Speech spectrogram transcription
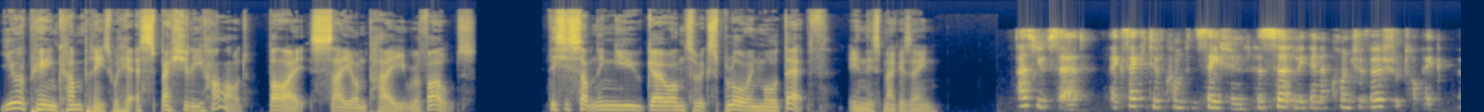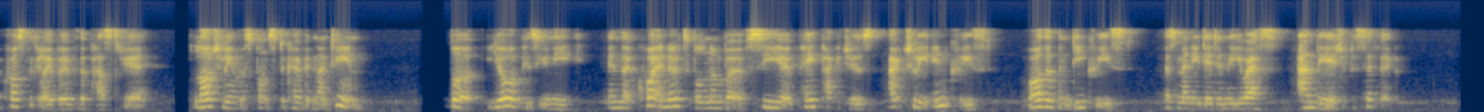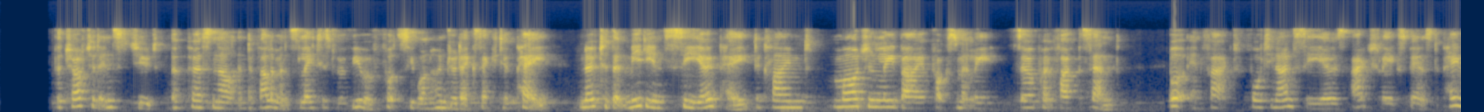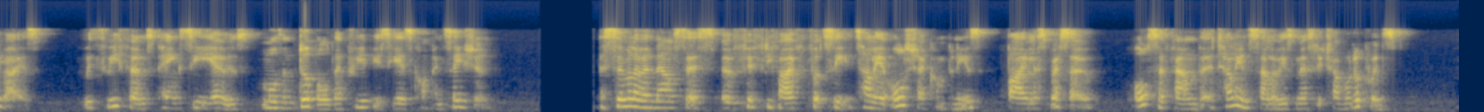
European companies were hit especially hard by say on pay revolts. This is something you go on to explore in more depth in this magazine. As you've said, executive compensation has certainly been a controversial topic across the globe over the past year, largely in response to COVID 19. But Europe is unique in that quite a notable number of CEO pay packages actually increased rather than decreased as many did in the US and the Asia Pacific. The Chartered Institute of Personnel and Development's latest review of FTSE 100 executive pay noted that median CEO pay declined marginally by approximately 0.5%, but in fact, 49 CEOs actually experienced a pay rise, with three firms paying CEOs more than double their previous year's compensation. A similar analysis of 55 FTSE Italia all-share companies by L'Espresso also found that Italian salaries mostly travelled upwards,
